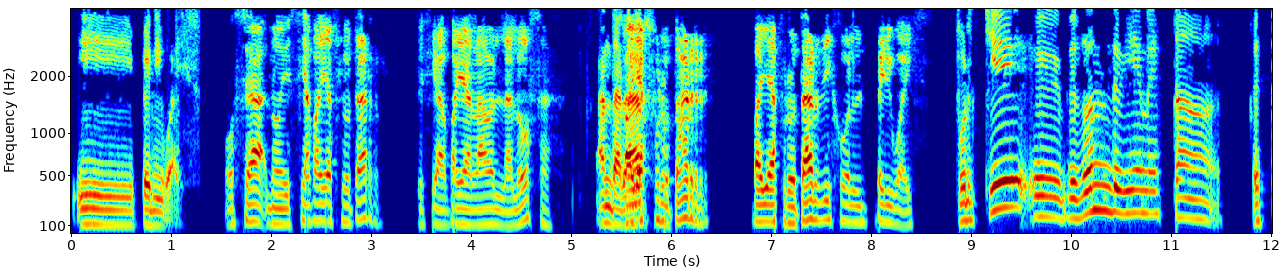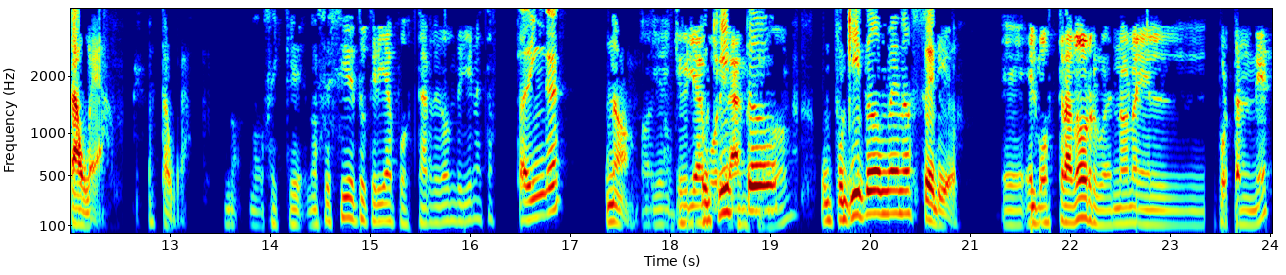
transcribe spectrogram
y Pennywise. O sea, no decía vaya a flotar, decía vaya a lavar la losa. Anda, Vaya a frotar, vaya a frotar, dijo el Pennywise. ¿por qué, eh, de dónde viene esta, esta wea? Esta wea. No, no sé qué, no sé si tú querías apostar de dónde viene esta. ¿Tadinga? No, No, yo, yo iría Un poquito- un poquito menos serio. Eh, el mostrador, güey, no, no, el portalnet.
